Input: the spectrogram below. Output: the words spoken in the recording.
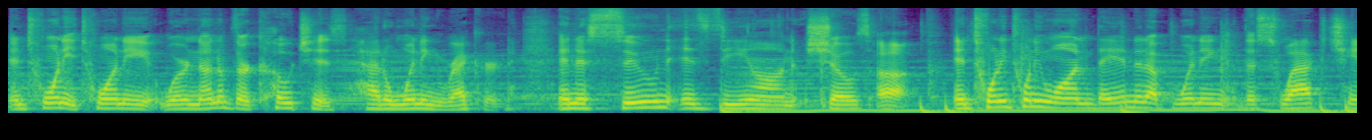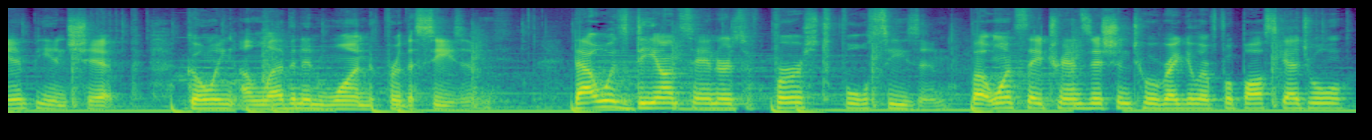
and 2020 where none of their coaches had a winning record. And as soon as Deion shows up, in 2021, they ended up winning the SWAC championship, going 11 and 1 for the season. That was Deion Sanders' first full season, but once they transitioned to a regular football schedule,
